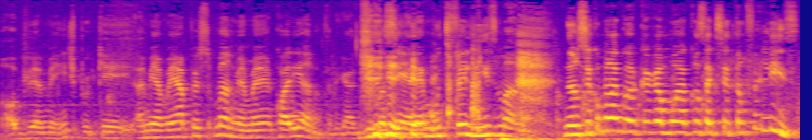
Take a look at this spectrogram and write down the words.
obviamente, porque a minha mãe é a pessoa. Mano, minha mãe é aquariana, tá ligado? Tipo assim, ela é muito feliz, mano. Eu não sei como ela, mulher consegue ser tão feliz.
